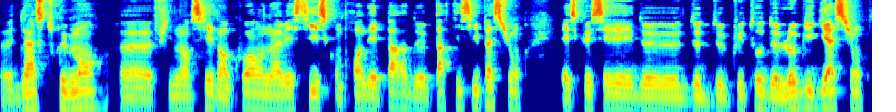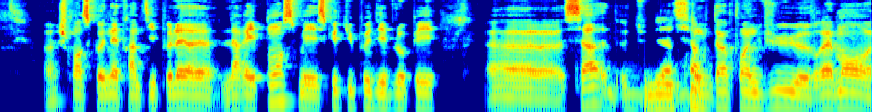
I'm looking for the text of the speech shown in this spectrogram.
d'instrument financier dans quoi on investit? Est-ce qu'on prend des parts de participation? Est-ce que c'est de, de, de, plutôt de l'obligation? Je pense connaître un petit peu la, la réponse, mais est-ce que tu peux développer ça? Bien Donc d'un point de vue vraiment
